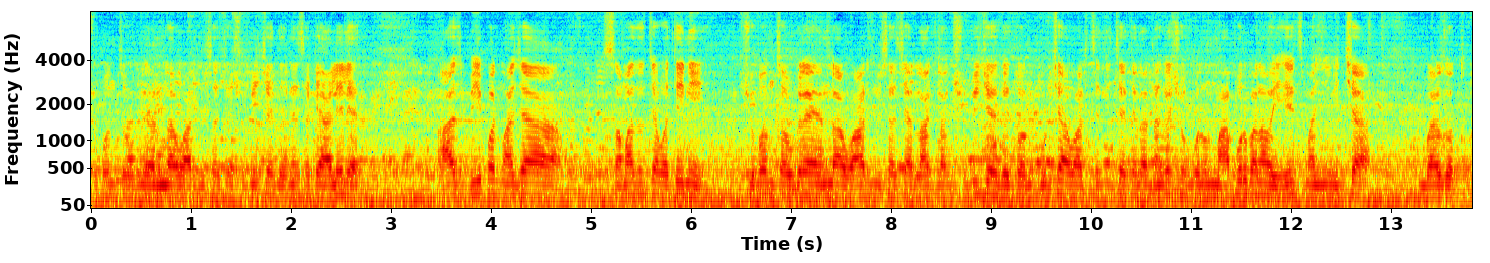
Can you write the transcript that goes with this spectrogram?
शुभम चौगले यांना वाढदिवसाच्या शुभेच्छा देण्यासाठी आलेले आहेत. आज मी पण माझ्या समाजाच्या वतीने शुभम चौगले यांना वाढदिवसाच्या लाख लाख शुभेच्छा देतो आणि पुढच्या वाटचालीच्या त्याला नगरशोक बनवून महापूर बनावं हीच माझी इच्छा बाळगतो.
